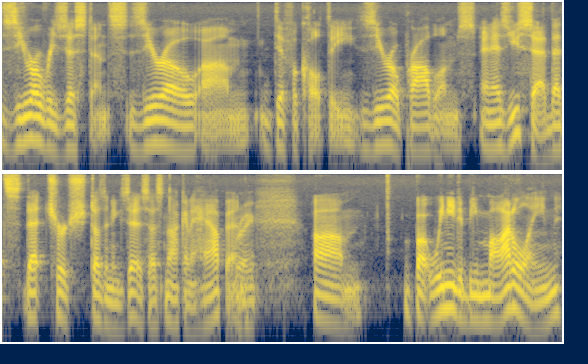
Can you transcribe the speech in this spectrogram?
zero resistance, zero um, difficulty, zero problems. And as you said, that's that church doesn't exist. That's not going to happen. Right. Um, but we need to be modeling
